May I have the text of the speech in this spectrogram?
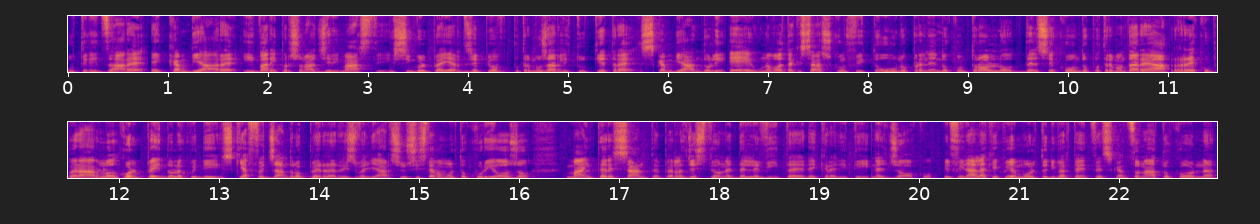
utilizzare e cambiare i vari personaggi rimasti. In single player, ad esempio, potremo usarli tutti e tre scambiandoli e una volta che sarà sconfitto uno, prendendo controllo del secondo, potremo andare a recuperarlo colpendolo e quindi schiaffeggiandolo per risvegliarsi. Un sistema molto curioso ma interessante per la gestione delle vite e dei crediti nel gioco. Il finale anche qui è molto divertente e scanzonato con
